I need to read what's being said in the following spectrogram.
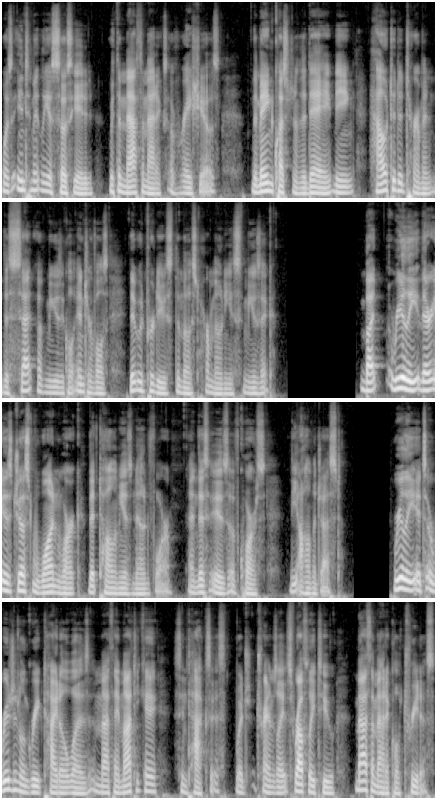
was intimately associated with the mathematics of ratios, the main question of the day being how to determine the set of musical intervals that would produce the most harmonious music. But really, there is just one work that Ptolemy is known for, and this is, of course, the Almagest. Really, its original Greek title was Mathematike Syntaxis, which translates roughly to Mathematical Treatise.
